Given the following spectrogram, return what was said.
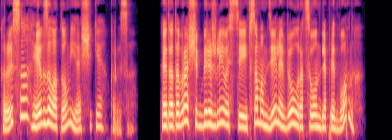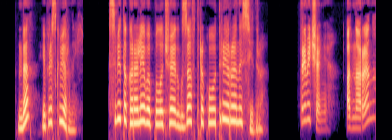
Крыса и в золотом ящике крыса. Этот образчик бережливости в самом деле вел рацион для придворных? Да, и прескверный. Свита королевы получает к завтраку три рены сидра. Примечание. Одна рена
